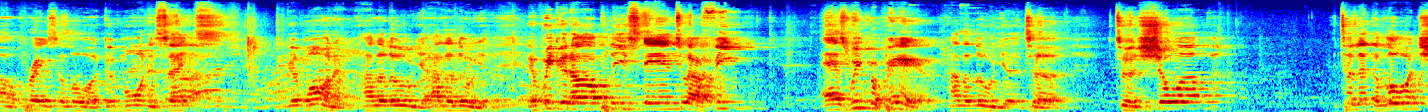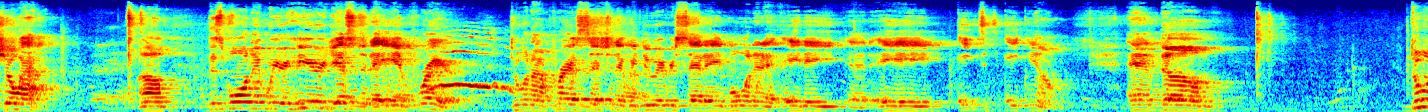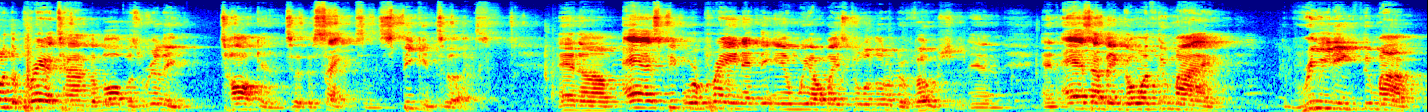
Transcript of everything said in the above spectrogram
Oh, praise the Lord. Good morning, saints. Good morning. Hallelujah. Hallelujah. If we could all please stand to our feet as we prepare, hallelujah, to, to show up, to let the Lord show out. Um, this morning we were here yesterday in prayer, doing our prayer session that we do every Saturday morning at 8 a, at 8 a.m. And um, during the prayer time, the Lord was really talking to the saints and speaking to us. And um, as people were praying at the end, we always do a little devotion. And, and as I've been going through my reading through my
